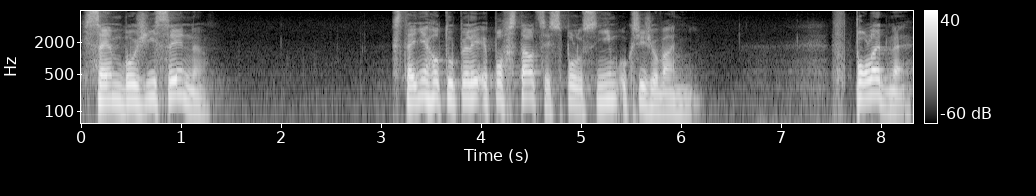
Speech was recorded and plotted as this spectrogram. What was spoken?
jsem boží syn. Stejně ho tupili i povstalci spolu s ním ukřižování. V poledne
